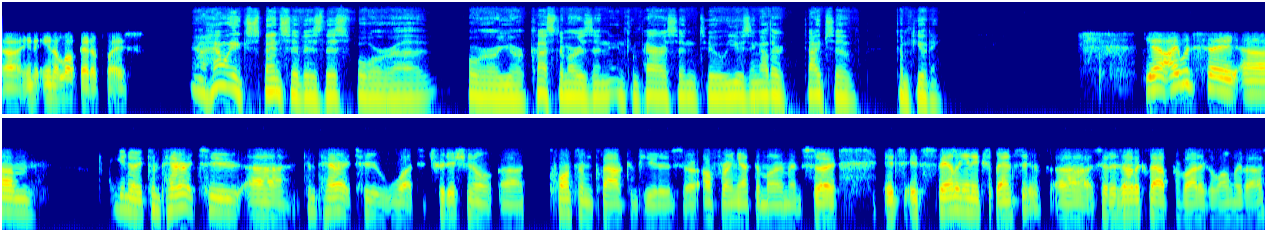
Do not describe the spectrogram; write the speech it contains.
uh, in in a lot better place. Now, how expensive is this for uh, for your customers in, in comparison to using other types of computing? Yeah, I would say. Um, you know, compare it to uh, compare it to what traditional uh, quantum cloud computers are offering at the moment. So it's it's fairly inexpensive. Uh, so there's other cloud providers along with us.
